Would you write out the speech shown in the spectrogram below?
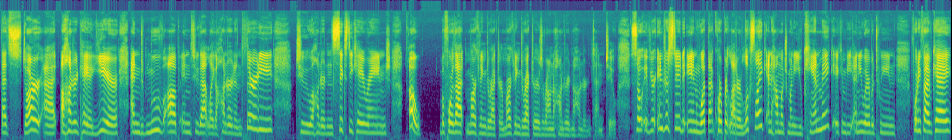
that start at 100k a year and move up into that like 130 to 160k range. Oh, before that marketing director. Marketing director is around 100 and 110 too. So if you're interested in what that corporate ladder looks like and how much money you can make it can be anywhere between 45k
